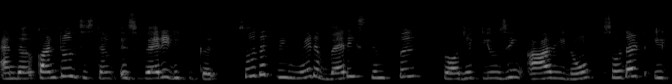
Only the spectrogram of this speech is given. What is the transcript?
and the control system is very difficult. So that we made a very simple project using Arduino so that it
